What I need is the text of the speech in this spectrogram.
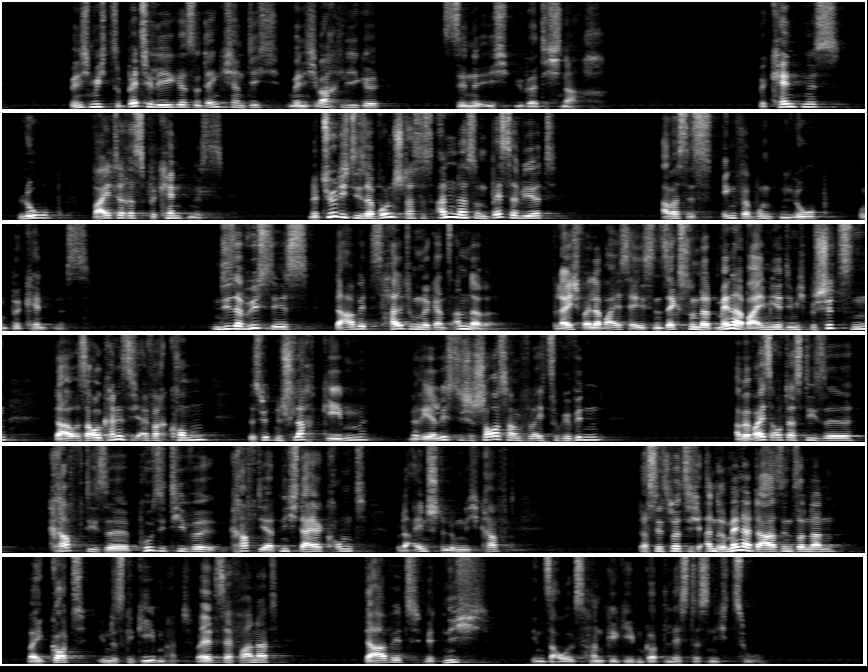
Wenn ich mich zu Bette lege, so denke ich an dich, und wenn ich wach liege, sinne ich über dich nach. Bekenntnis, Lob, weiteres Bekenntnis. Natürlich dieser Wunsch, dass es anders und besser wird, aber es ist eng verbunden, Lob und Bekenntnis. In dieser Wüste ist Davids Haltung eine ganz andere. Vielleicht, weil er weiß, hey, es sind 600 Männer bei mir, die mich beschützen. Saul kann jetzt nicht einfach kommen. Das wird eine Schlacht geben, eine realistische Chance haben, vielleicht zu gewinnen. Aber er weiß auch, dass diese Kraft, diese positive Kraft, die er hat, nicht daher kommt, oder Einstellung, nicht Kraft, dass jetzt plötzlich andere Männer da sind, sondern weil Gott ihm das gegeben hat. Weil er das erfahren hat, David wird nicht in Sauls Hand gegeben. Gott lässt es nicht zu.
